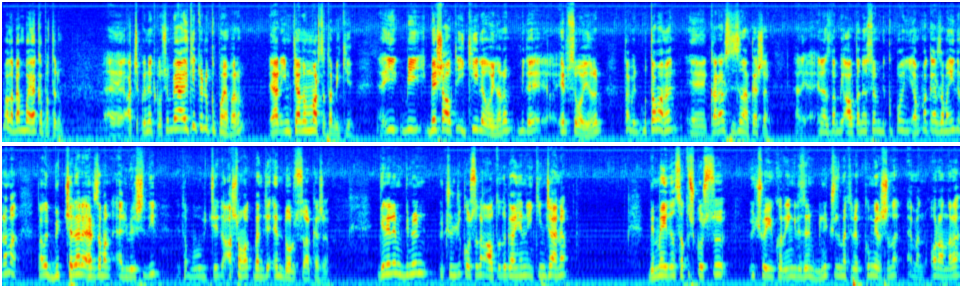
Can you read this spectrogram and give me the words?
Valla ben bayağı kapatırım. E, açık ve net konuşuyorum. Veya iki türlü kupon yaparım. Eğer imkanım varsa tabii ki. Yani bir 5-6-2 ile oynarım. Bir de hepsi oynarım. Tabii bu tamamen e, karar sizin arkadaşlar. Yani en azından bir alternasyon bir kupon yapmak her zaman iyidir ama tabii bütçeler her zaman elverişli değil. E tabii bu bütçeyi de aşmamak bence en doğrusu arkadaşlar. Gelelim günün 3. koşusuna Altılı Ganyan'ın ikinci ayına. Bir maiden satış koşusu 3 ve yukarı İngilizlerin 1300 metre kum yarışında hemen oranlara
